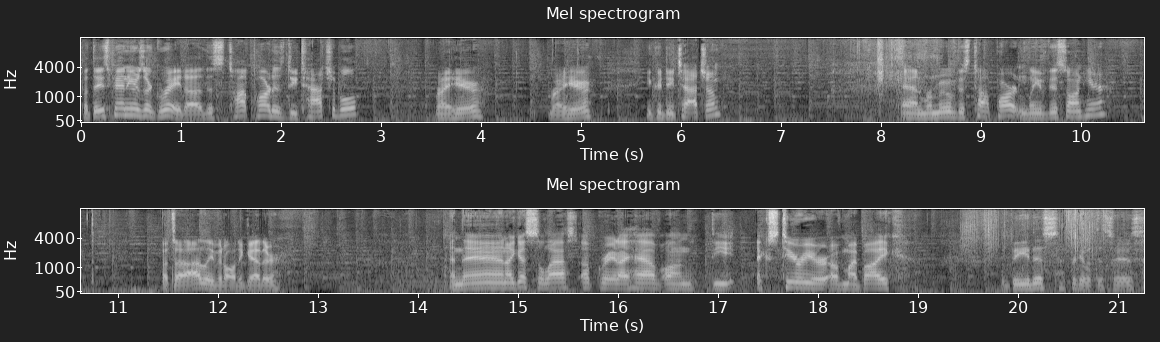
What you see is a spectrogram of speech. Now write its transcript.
But these panniers are great. Uh, this top part is detachable, right here, right here. You could detach them and remove this top part and leave this on here. But uh, I leave it all together. And then I guess the last upgrade I have on the exterior of my bike would be this. I forget what this is.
